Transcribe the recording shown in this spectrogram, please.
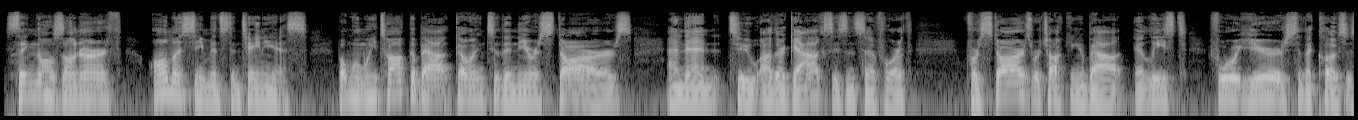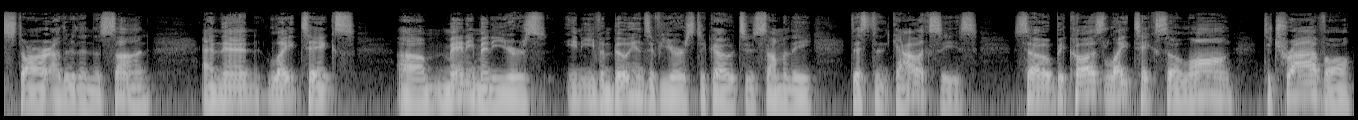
signals on earth almost seem instantaneous but when we talk about going to the nearest stars and then to other galaxies and so forth for stars we're talking about at least four years to the closest star other than the sun. And then light takes um, many, many years, in even billions of years, to go to some of the distant galaxies. So, because light takes so long to travel,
